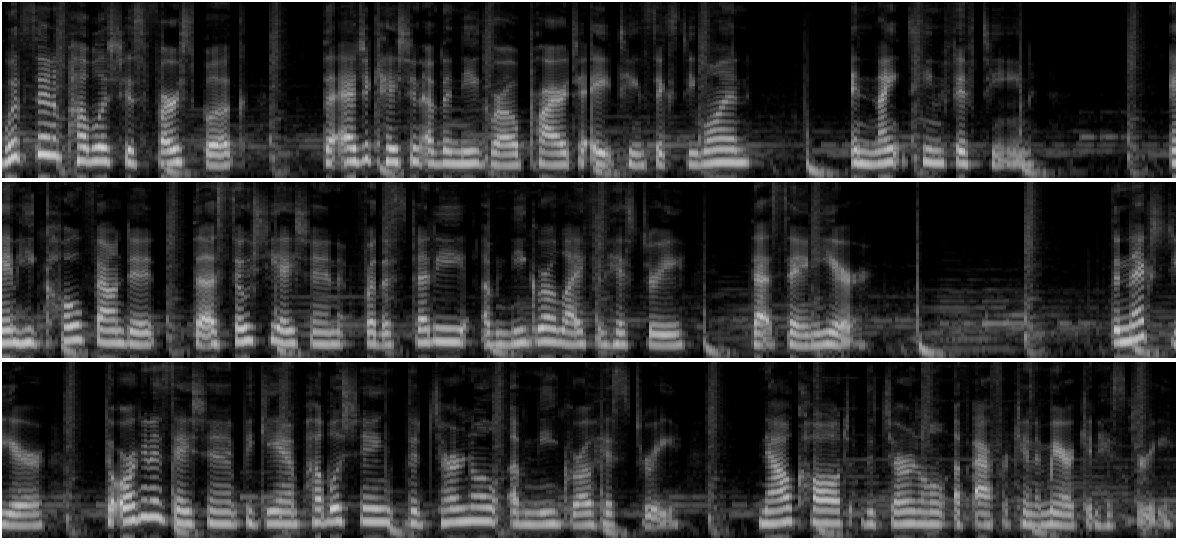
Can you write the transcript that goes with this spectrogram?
Woodson published his first book, The Education of the Negro Prior to 1861, in 1915 and he co founded the Association for the Study of Negro Life and History that same year. The next year, the organization began publishing the Journal of Negro History, now called the Journal of African American History.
